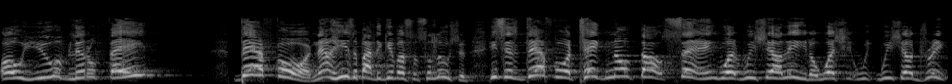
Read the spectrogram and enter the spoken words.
O you of little faith? Therefore, now he's about to give us a solution. He says, Therefore, take no thought saying what we shall eat or what we shall drink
